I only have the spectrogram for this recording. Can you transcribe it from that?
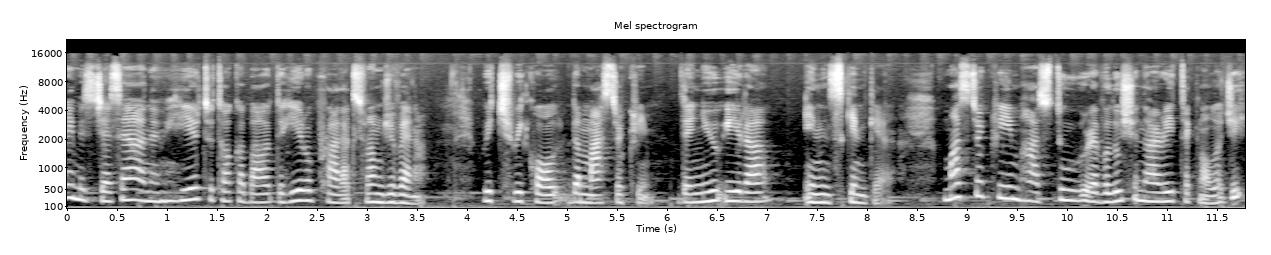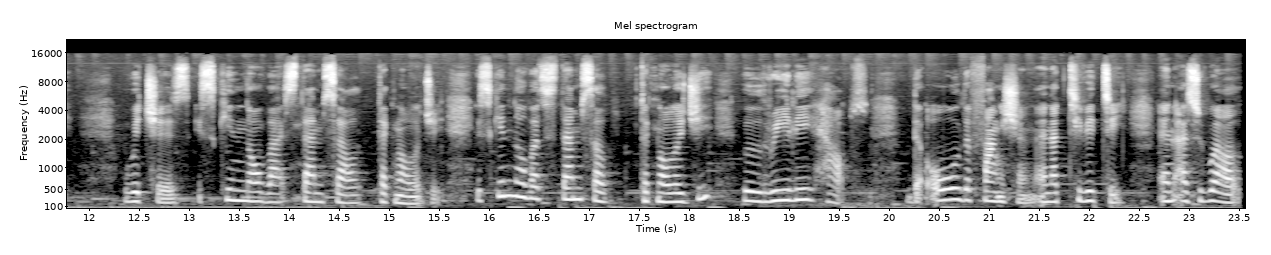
name is Jessa and I'm here to talk about the hero products from Juvena, which we call the Master Cream, the new era in skincare. Master Cream has two revolutionary technology, which is Skin Nova stem cell technology. Skin Nova stem cell technology will really help the all the function and activity and as well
